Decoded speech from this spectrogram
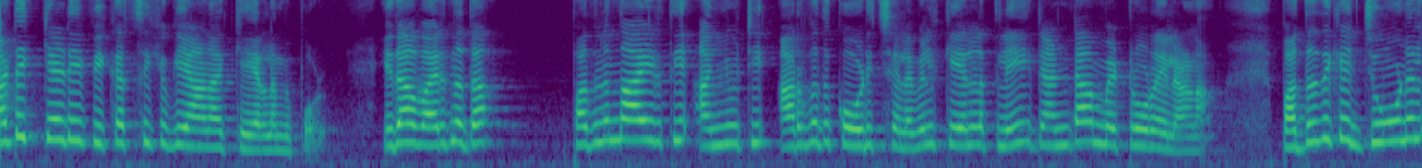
അടിക്കടി വികസിക്കുകയാണ് കേരളം ഇപ്പോൾ. ഇതാ വരുന്നത് പതിനൊന്നായിരത്തി അഞ്ഞൂറ്റി അറുപത് കോടി ചെലവിൽ കേരളത്തിലെ രണ്ടാം മെട്രോ റെയിലാണ്. പദ്ധതിക്ക് ജൂണിൽ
